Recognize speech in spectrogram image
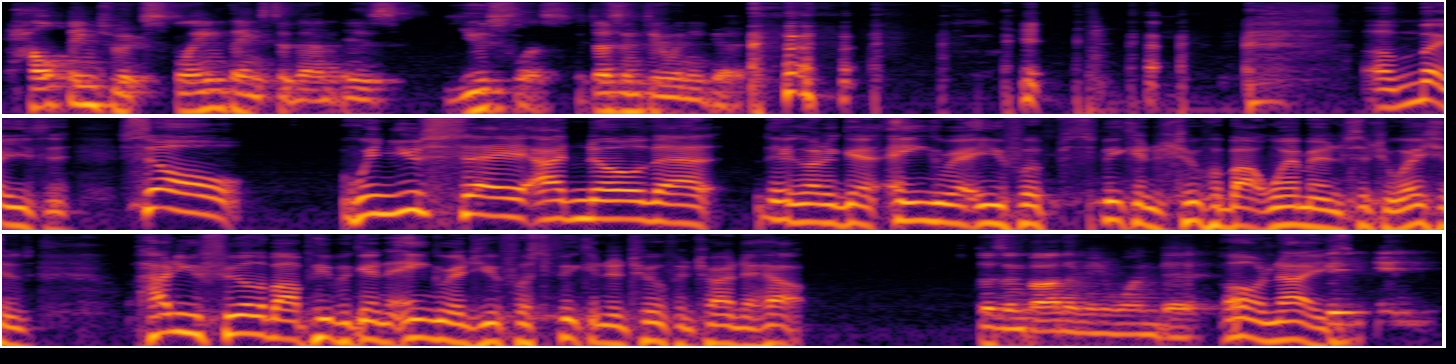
helping to explain things to them is useless. It doesn't do any good. Amazing. So, when you say, I know that they're going to get angry at you for speaking the truth about women situations, how do you feel about people getting angry at you for speaking the truth and trying to help? Doesn't bother me one bit. Oh, nice. It, it,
